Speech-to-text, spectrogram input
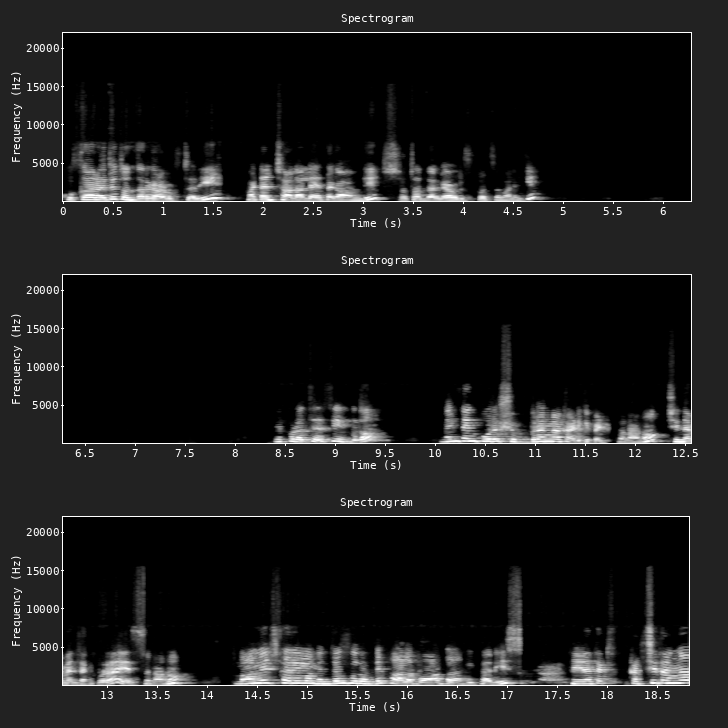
కుక్కర్ అయితే తొందరగా ఉడుకుతుంది. మటన్ చాలా లేతగా ఉంది. సో తొందరగా ఉడికిపోతుంది మనకి. ఇప్పుడు వచ్చేసి ఇందులో మెంతెన్ కూర శుభ్రంగా కడిగి పెట్టుకున్నాను. చిన్న మెంతెన్ కూర వేస్తున్నాను. నాన్ వెజ్ కర్రీలో మెంతెన్ కూర ఉంటే చాలా బాగుంటుంది కర్రీస్ నేనైతే ఖచ్చితంగా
